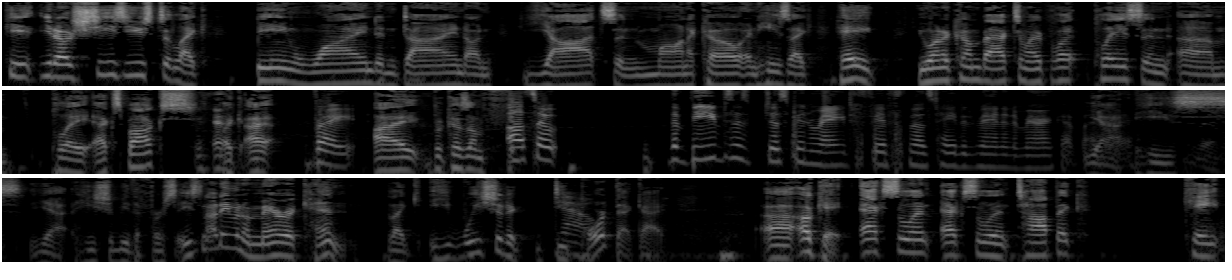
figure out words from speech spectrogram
he you know she's used to like being wined and dined on yachts in monaco and he's like hey you want to come back to my pla place and um, play xbox like i Right. i because i'm f- Also, the Biebs has just been ranked fifth most hated man in America. By yeah way. he's yeah he should be the first he's not even american like he, we should deport that guy uh, okay excellent excellent topic kate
